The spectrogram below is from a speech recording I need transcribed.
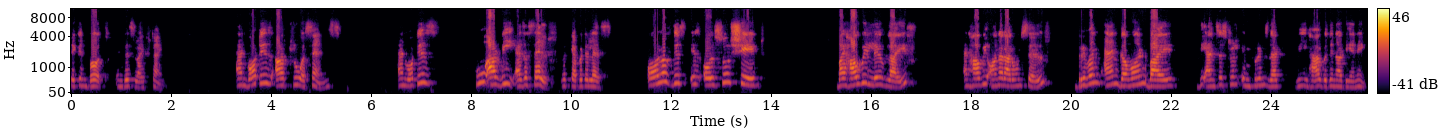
taken birth in this lifetime, and what is our true essence, and what is who are we as a self with capital S. All of this is also shaped by how we live life and how we honor our own self, driven and governed by the ancestral imprints that we have within our DNA.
